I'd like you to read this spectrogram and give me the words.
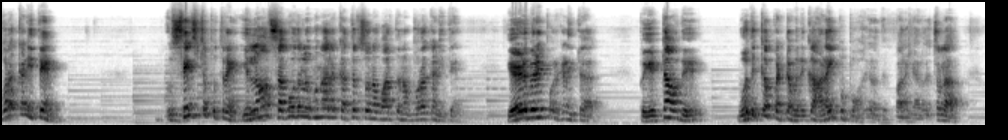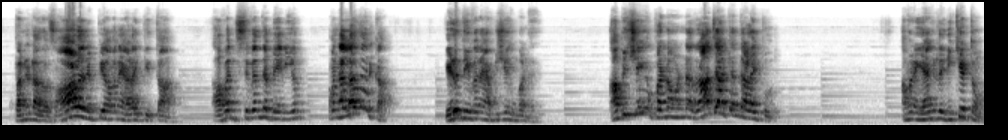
புறக்கணித்தேன். சேஷ்ட புத்திரன் எல்லா சகோதரர்களுக்கு முன்னால கத்தர் சொன்ன வார்த்தை நான் புறக்கணித்தேன். ஏழு பேரை புறக்கணித்தார். இப்போ எட்டாவது ஒதுக்கப்பட்டவனுக்கு அழைப்பு போகிறது. பாருங்க அதை சொல்லார். பன்னெண்டாவது வருஷம் ஆளை அனுப்பி அவனை அழைப்பித்தான். அவன் சிவந்த மேனியும் அவன் நல்லா தான் இருக்கான். எழுதி இவனை அபிஷேகம் பண்ணு. அபிஷேகம் பண்ண உடனே ராஜாட்ட இந்த அழைப்பு. அவனை என்கிட்ட நிக்கட்டும்.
